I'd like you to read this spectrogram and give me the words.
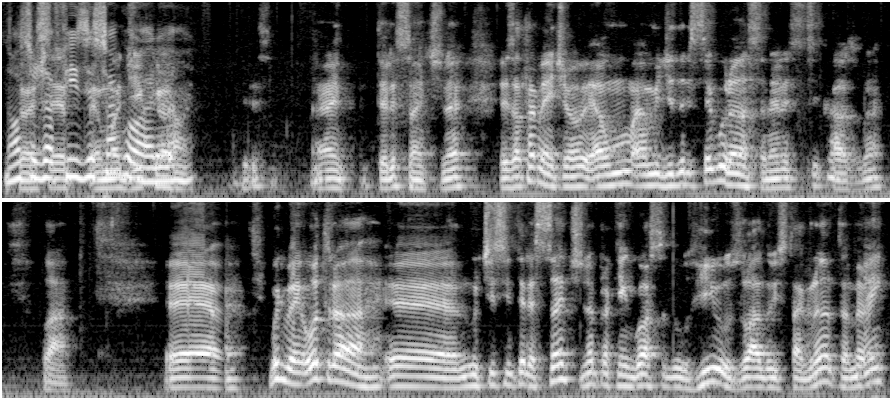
Nossa, então, eu já fiz é, isso é agora. Interessante. É interessante, né? Exatamente, é uma, é uma medida de segurança, né, nesse caso, né? Lá. É, muito bem, outra é, notícia interessante, né, para quem gosta dos rios lá do Instagram também,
